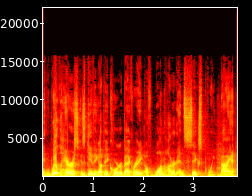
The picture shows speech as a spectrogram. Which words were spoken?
and Will Harris is giving up a quarterback rating of 106.9.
